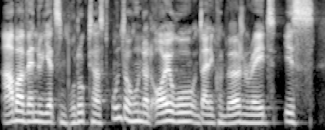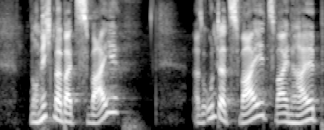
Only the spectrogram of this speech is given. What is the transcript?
Aber wenn du jetzt ein Produkt hast unter 100 Euro und deine Conversion Rate ist noch nicht mal bei zwei, also unter zwei, zweieinhalb,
